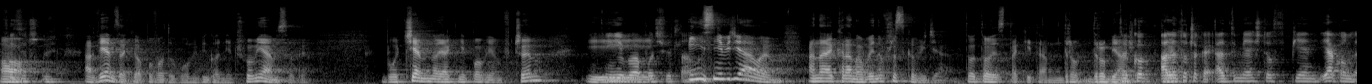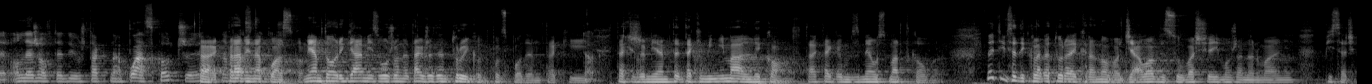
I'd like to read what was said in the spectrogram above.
O, Fizycznej. A wiem z jakiego powodu było mi wygodniej, przypomniałem sobie. Było ciemno, jak nie powiem w czym. I, I nie była podświetlana. I nic nie widziałem. A na ekranowej no wszystko widziałem. To, to jest taki tam dro, drobiazg. Tylko, ale to czekaj, ale ty miałeś to wpięte. Jak on leżał? On leżał wtedy już tak na płasko, czy. Tak, prawie na leżał? płasko. Miałem to origami złożone tak, że ten trójkąt pod spodem taki, Tak. taki że miałem ten taki minimalny kąt, tak, tak jakbym miał smart cover. No i wtedy klawiatura ekranowa działa, wysuwa się i można normalnie pisać.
